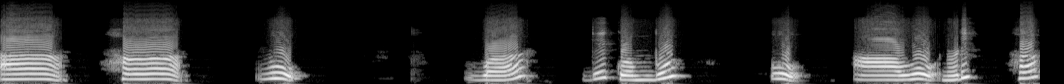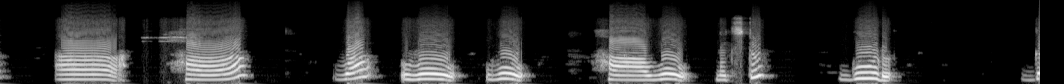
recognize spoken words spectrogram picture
ಆ. ಹ. ಉ ವ. ಗೆ ಕೊಂಬು. ಉ. ಆವು. ನೋಡಿ. ಹ. ಆ. ಹ. ವ. ವು. ವು. ಹಾವು. ನೆಕ್ಸ್ಟ್ ಗೂಡು. ಗ,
